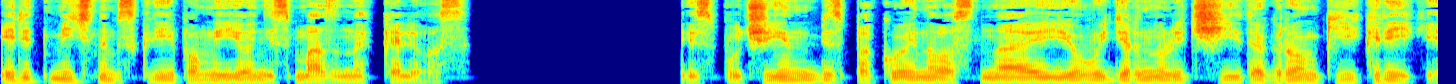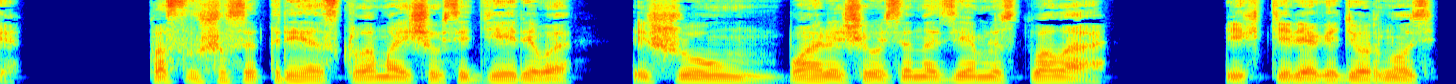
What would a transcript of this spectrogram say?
и ритмичным скрипом ее несмазанных колес. Из пучин беспокойного сна ее выдернули чьи-то громкие крики. Послышался треск ломающегося дерева и шум валящегося на землю ствола. Их телега дернулась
